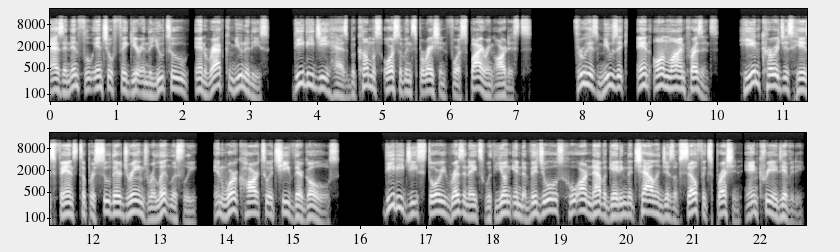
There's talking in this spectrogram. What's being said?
As an influential figure in the YouTube and rap communities, DDG has become a source of inspiration for aspiring artists. Through his music and online presence, he encourages his fans to pursue their dreams relentlessly and work hard to achieve their goals. DDG's story resonates with young individuals who are navigating the challenges of self expression and creativity.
